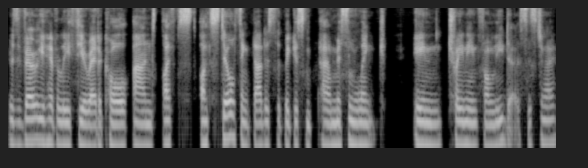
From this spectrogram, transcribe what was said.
It was very heavily theoretical. And I, I still think that is the biggest uh, missing link in training for leaders is, you know,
